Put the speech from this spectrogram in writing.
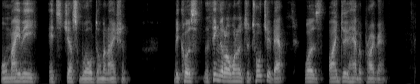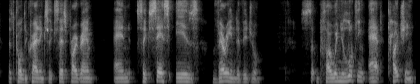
or maybe it's just world domination. Because the thing that I wanted to talk to you about was I do have a program. It's called the Creating Success Program, and success is very individual. So, so, when you're looking at coaching,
